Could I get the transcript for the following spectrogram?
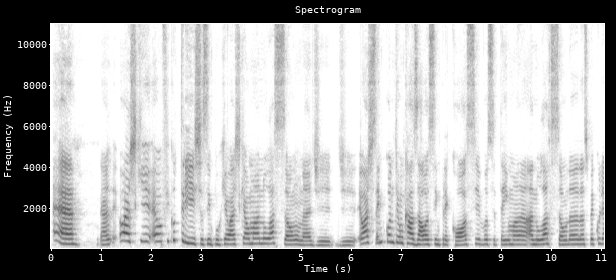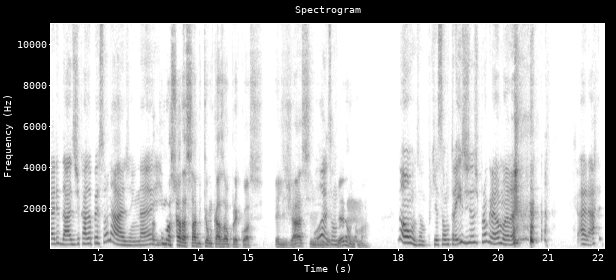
É, eu acho que eu fico triste, assim, porque eu acho que é uma anulação, né? De, de... Eu acho que sempre quando tem um casal assim precoce, você tem uma anulação da, das peculiaridades de cada personagem, né? Mas como a senhora sabe que é um casal precoce? Eles já se Pô, envolveram são... numa? Não, porque são três dias de programa, né? Caralho.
